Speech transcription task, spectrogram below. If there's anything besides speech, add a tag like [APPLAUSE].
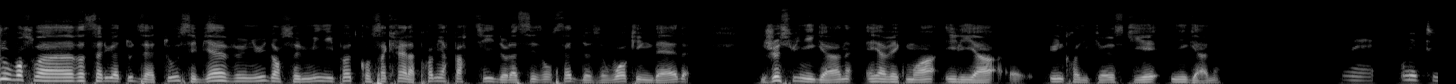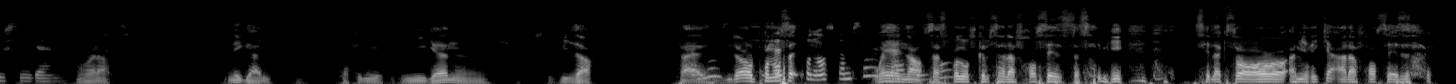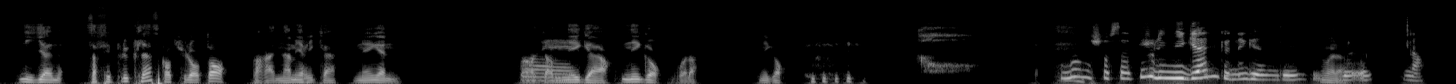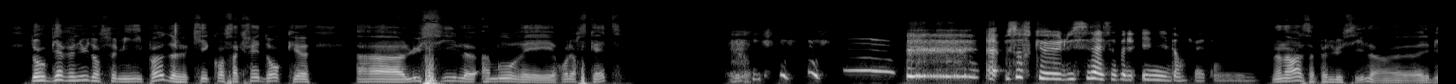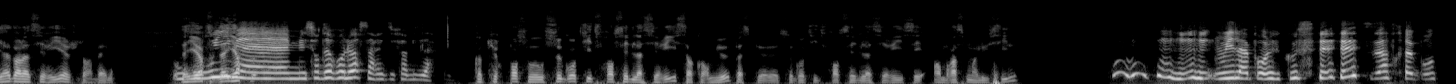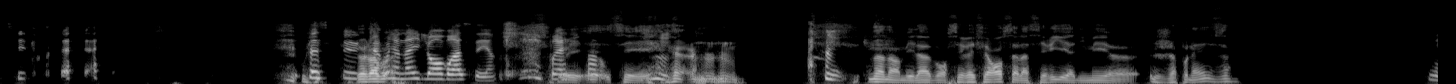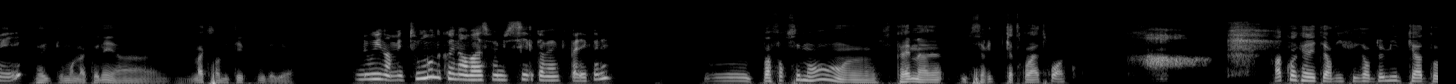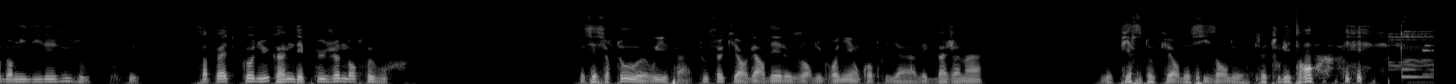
Bonjour, bonsoir, salut à toutes et à tous et bienvenue dans ce mini-pod consacré à la première partie de la saison 7 de The Walking Dead. Je suis Nigan et avec moi il y a euh, une chroniqueuse qui est Nigan. Ouais, on est tous Nigan. Voilà. Negan. Ça fait mieux. Nigan, euh, c'est bizarre. Enfin, non, on le prononce... Ça se prononce comme ça Ouais, ça, non, comme ça se prononce comme ça à la française, ça c'est mais [LAUGHS] c'est l'accent américain à la française. [LAUGHS] Nigan. Ça fait plus classe quand tu l'entends par un américain. Negan. On va dire Ouais. négar, négant, voilà. Négant. [LAUGHS] Non, mais je trouve ça plus joli Nigan que Negan. de- de- Voilà. de- Non. Donc bienvenue dans ce mini-pod euh, qui est consacré donc euh, à Lucille, Amour et Roller Skate. [LAUGHS] Euh, sauf que Lucilla, elle s'appelle Enid, en fait. hein. Non, non, elle s'appelle Lucille. hein, elle est bien dans la série, je te rappelle. D'ailleurs- oui, mais, mais sur des rollers, ça risque de faire bizarre. Quand tu repenses au second titre français de la série, c'est encore mieux parce que le second titre français de la série c'est Embrasse-moi Lucille. [LAUGHS] oui, là, pour le coup, [LAUGHS] c'est c'est un très bon titre. Oui. Parce que, clairement, il y en a, ils l'ont embrassé. Hein. Bref, Oui, euh, c'est [LAUGHS] non non mais là bon c'est référence à la série animée euh, japonaise. Oui. Oui, tout le monde la connaît hein. Max en était fou d'ailleurs. Oui, non, mais tout le monde connaît Embrasse-moi Lucille, quand même, faut pas déconner. Euh, pas forcément, euh, c'est quand même un- une série de 83. Quoi. Ah quoi qu'elle été rediffusée en 2004 dans Midi les Zouzous. Oui, ça peut être connu quand même des plus jeunes d'entre vous. Mais c'est surtout, euh, oui, enfin, tous ceux qui ont regardé le jour du grenier ont compris euh, avec Benjamin, le pire stalker de 6 ans de, de tous les temps. [LAUGHS]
